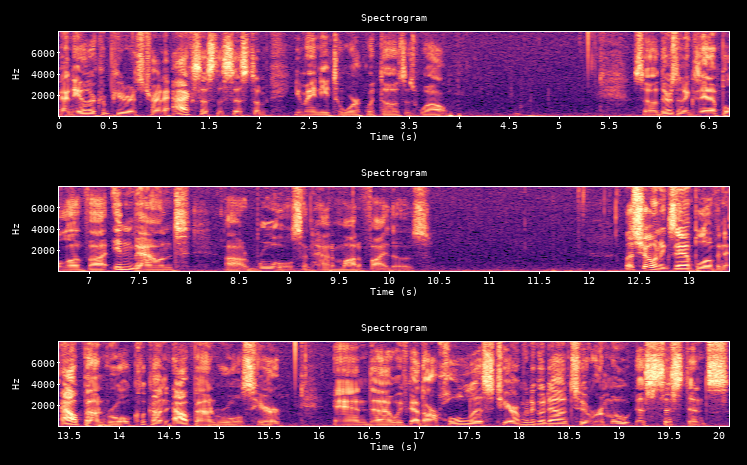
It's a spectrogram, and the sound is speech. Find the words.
and the other computer that's trying to access the system, you may need to work with those as well. So there's an example of uh, inbound uh, rules and how to modify those. Let's show an example of an outbound rule. Click on outbound rules here and uh, we've got our whole list here. I'm going to go down to remote assistance,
